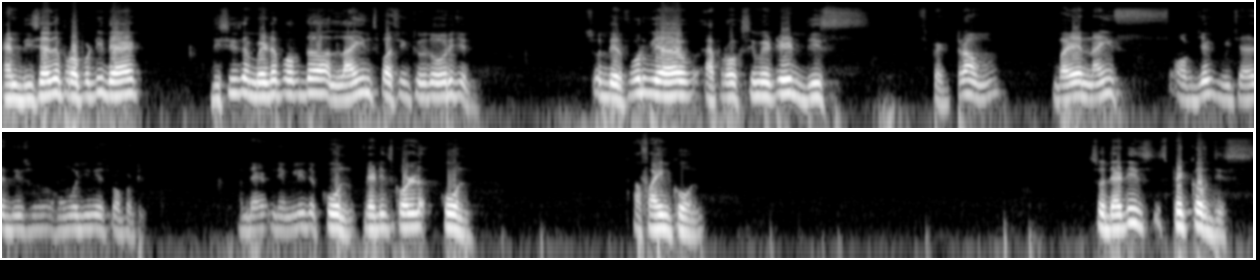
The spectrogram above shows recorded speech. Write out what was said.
and this has a property that this is a made up of the lines passing through the origin. So, therefore, we have approximated this spectrum by a nice object which has this homogeneous property that namely the cone that is called cone affine cone. So, that is spec of this.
